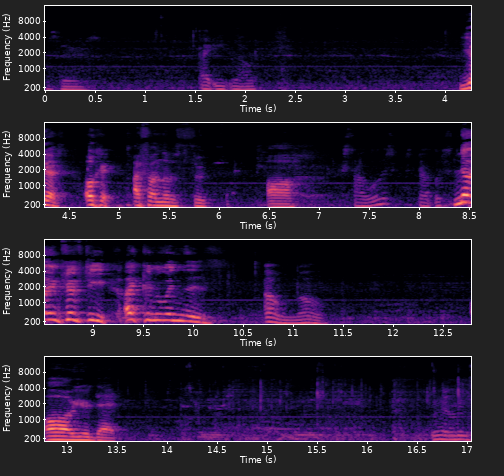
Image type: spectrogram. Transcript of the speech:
What's theirs? I eat loud. Yes. Okay, I found those three. Ah. Star Wars? Star Wars? 950! I can win this! Oh no. Oh, you're dead. I'm gonna lose.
